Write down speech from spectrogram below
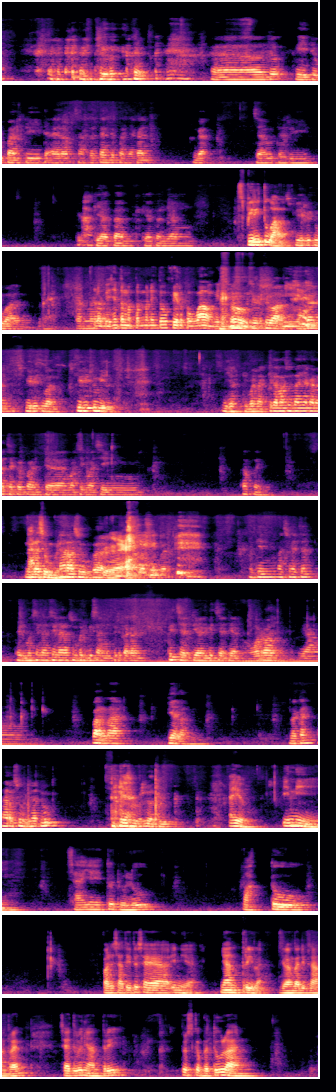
untuk eh, untuk kehidupan di daerah pesantren kan kebanyakan nggak jauh dari kegiatan-kegiatan yang Spiritual. spiritual karena Kalau biasanya teman-teman itu virtual gitu. Oh, virtual, Iya. bukan spiritual, spiritual. Iya, gimana? Kita langsung tanyakan aja kepada masing-masing apa ini? Narasumber. Narasumber. Iya. Narasumber. Mungkin langsung aja dari masing-masing narasumber bisa menceritakan kejadian-kejadian horor yang pernah dialami. Silakan narasumber satu. Narasumber satu. Ayo. Ini saya itu dulu waktu pada saat itu saya ini ya nyantri lah bilang tadi pesantren saya dulu nyantri terus kebetulan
